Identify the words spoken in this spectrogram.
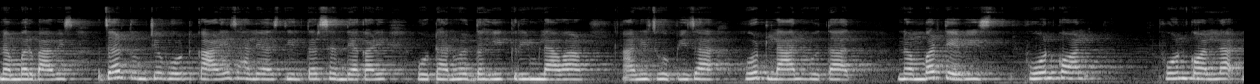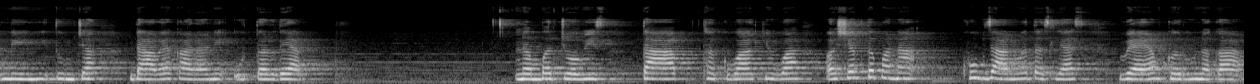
नंबर बावीस जर तुमचे होठ काळे झाले असतील तर संध्याकाळी होठांवर दही क्रीम लावा आणि झोपीचा होठ लाल होतात. नंबर तेवीस. फोन कॉल फोन कॉलला नेहमी तुमच्या डाव्या कानाने उत्तर द्या. नंबर चोवीस. ताप थकवा किंवा अशक्तपणा खूप जाणवत असल्यास व्यायाम करू नका.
